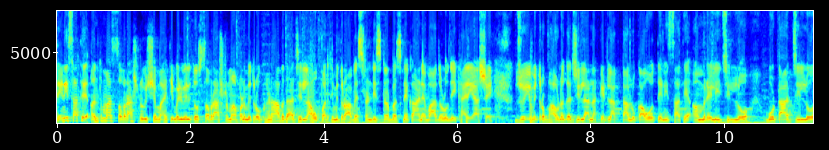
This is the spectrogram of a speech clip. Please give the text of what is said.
તેની સાથે અંતમાં સૌરાષ્ટ્ર વિશે માહિતી મેળવી તો સૌરાષ્ટ્રમાં પણ મિત્રો ઘણા બધા જિલ્લા ઉપરથી મિત્રો આ વેસ્ટર્ન ડિસ્ટર્બન્સને કારણે વાદળો દેખાઈ રહ્યા છે. જોઈએ મિત્રો ભાવનગર જિલ્લાના કેટલાક તાલુકાઓ, તેની સાથે અમરેલી જિલ્લો બોટાદ જિલ્લો,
